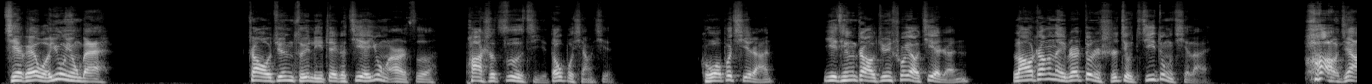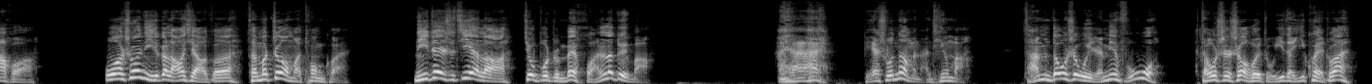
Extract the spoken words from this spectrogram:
借给我用用呗。赵军嘴里这个“借用”二字，怕是自己都不相信。果不其然，一听赵军说要借人，老张那边顿时就激动起来。好家伙，我说你个老小子怎么这么痛快？你这是借了就不准备还了，对吧？哎哎哎，别说那么难听嘛，咱们都是为人民服务，都是社会主义的一块砖，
